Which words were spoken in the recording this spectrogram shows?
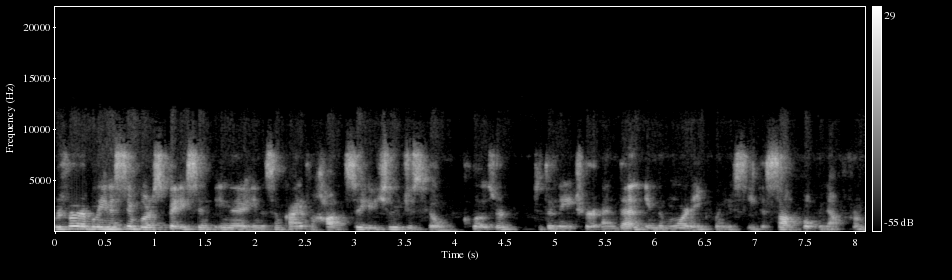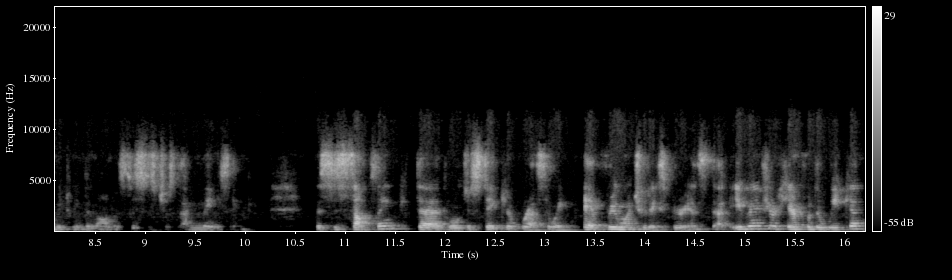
preferably in a simpler space in, in, a, in some kind of a hut. So you usually just feel closer to the nature. And then in the morning, when you see the sun popping up from between the mountains, this is just amazing. This is something that will just take your breath away. Everyone should experience that. Even if you're here for the weekend,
